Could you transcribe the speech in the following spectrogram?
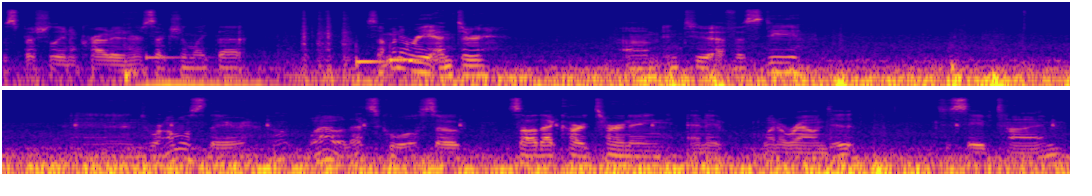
especially in a crowded intersection like that. So I'm going to re-enter um, into FSD we're almost there. Oh, wow, that's cool. So saw that car turning and it went around it to save time.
